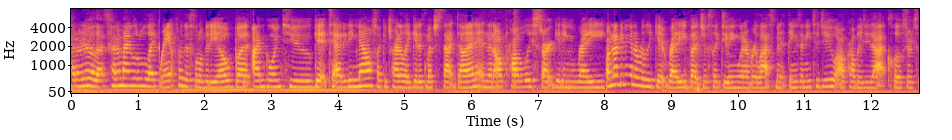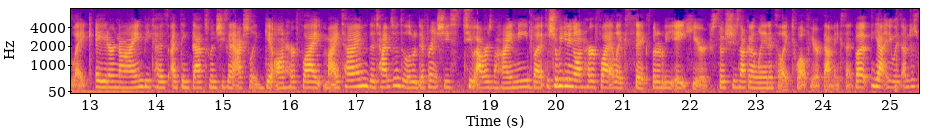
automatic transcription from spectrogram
I don't know. That's kind of my little like rant for this little video but I'm going to get to editing now so I can try to like get as much as that done. And then I'll probably start getting ready. I'm not even gonna really get ready but just like doing whatever last minute things I need to do I'll probably do that closer to like eight or nine because I think that's when she's gonna actually get on her flight my time. The time zone's a little different. She's two hours behind me but so she'll be getting on her flight at like six but it'll be eight here. So she's not gonna land until like 12 here if that makes sense. But yeah anyways I'm just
